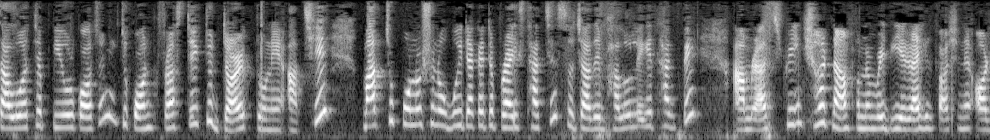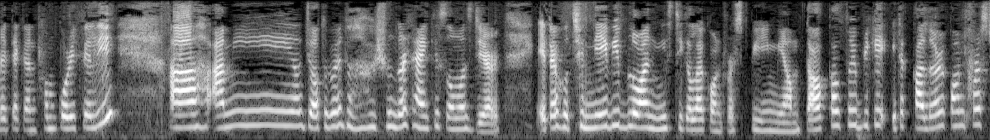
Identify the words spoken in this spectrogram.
সালোয়ারটা পিওর কটন একটু কন্ট্রাস্টে একটু ডার্ক টোনে আছে। মাত্র পনেরোশো নব্বই টাকা একটা প্রাইস থাকছে সো যাদের ভালো লেগে থাকবে, আমরা স্ক্রিনশট না ফোন নাম্বার দিয়ে রাহিল ফ্যাশনের অর্ডারটা কনফার্ম করে ফেলি। আমি ততবার সুন্দর thank you so much dear এটা হচ্ছে নেভি ব্লু অ্যান্ড মিষ্টি কালার কন্ট্রাস্ট প্রিমিয়াম তাওকাল ফেব্রিকে এটা কালার কন্ট্রাস্ট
